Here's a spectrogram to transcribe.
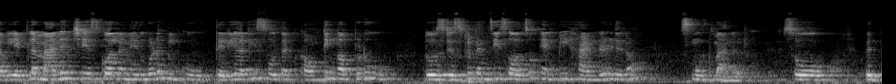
అవి ఎట్లా మేనేజ్ చేసుకోవాలనేది కూడా మీకు తెలియాలి. సో దట్ కౌంటింగ్ అప్పుడు those discrepancies also can be handled in a smooth manner so with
